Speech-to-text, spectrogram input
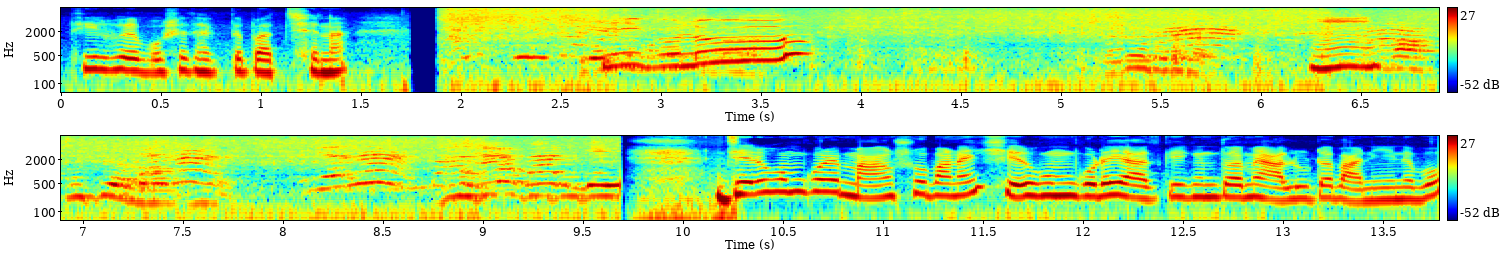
স্থির হয়ে বসে থাকতে পারছে না। হুম। যেরকম করে মাংস বানাই, সেরকম করেই আজকে কিন্তু আমি আলুটা বানিয়ে নেব।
